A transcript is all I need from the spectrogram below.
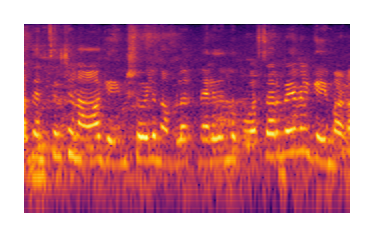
അതനുസരിച്ചാണ് ആ ഗെയിം ഷോയിൽ നമ്മൾ നിലനിന്ന് പോവുക സർവൈവൽ ഗെയിമാണ്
